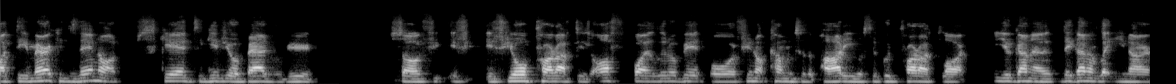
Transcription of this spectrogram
like the americans they're not scared to give you a bad review so if if if your product is off by a little bit, or if you're not coming to the party with a good product, like you're gonna, they're gonna let you know.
